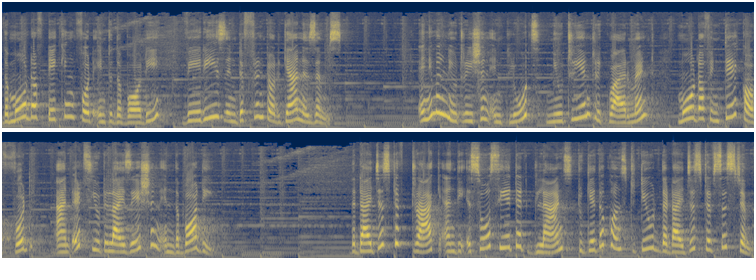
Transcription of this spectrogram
The mode of taking food into the body varies in different organisms. Animal nutrition includes nutrient requirement, mode of intake of food and its utilization in the body. The digestive tract and the associated glands together constitute the digestive system.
